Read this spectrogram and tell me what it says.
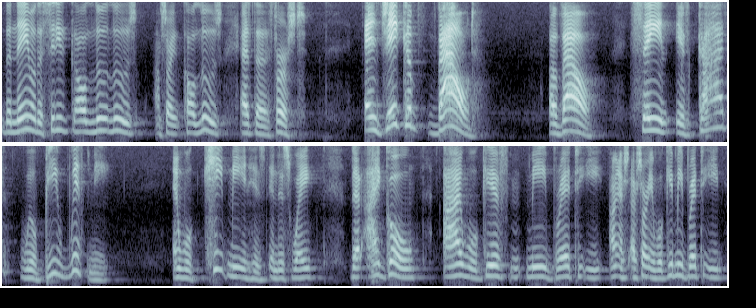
the name of the city called Luz, I'm sorry, called Luz at the first. And Jacob vowed a vow, saying, If God will be with me and will keep me in, his, in this way that I go, I will give me bread to eat. I'm, I'm sorry, and will give me bread to eat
